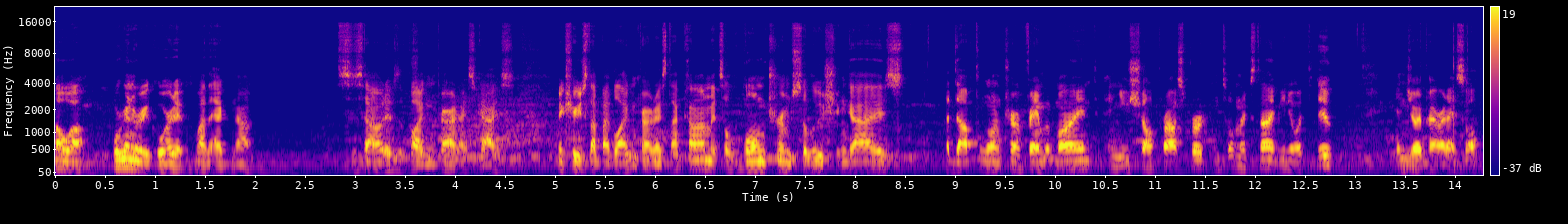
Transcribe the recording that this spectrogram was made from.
Oh well, we're to record it. Why the heck not? This is how it is with Blogging Paradise, guys. Make sure you stop by bloggingparadise.com. It's a long term solution, guys adopt a long term frame of mind, and you shall prosper. Until next time, you know what to do. Enjoy paradise all.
